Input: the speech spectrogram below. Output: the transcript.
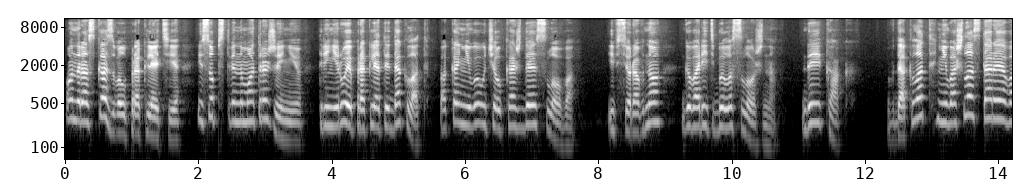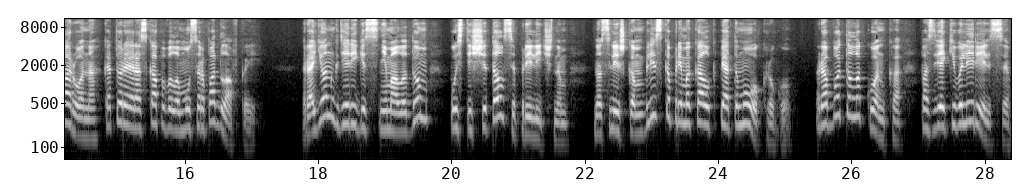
Он рассказывал проклятие и собственному отражению, тренируя проклятый доклад, пока не выучил каждое слово. И все равно говорить было сложно. Да и как? В доклад не вошла старая ворона, которая раскапывала мусор под лавкой. Район, где Ригис снимала дом, пусть и считался приличным, но слишком близко примыкал к пятому округу. Работала конка, позвякивали рельсы,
